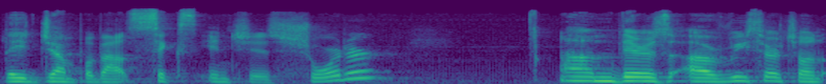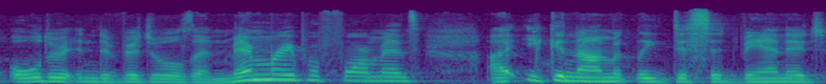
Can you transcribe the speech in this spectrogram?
they jump about six inches shorter. Um, there's research on older individuals and memory performance, uh, economically disadvantaged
